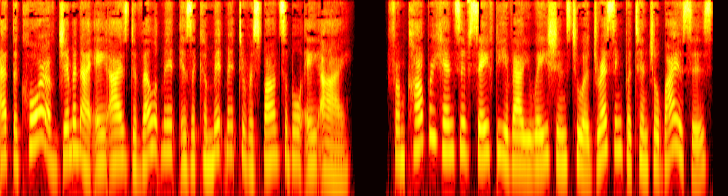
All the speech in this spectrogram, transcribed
At the core of Gemini AI's development is a commitment to responsible AI. From comprehensive safety evaluations to addressing potential biases,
